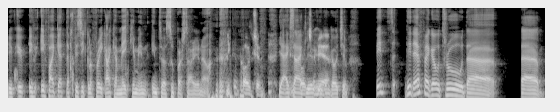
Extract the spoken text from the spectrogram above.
if, if if if I get the physical freak, I can make him in, into a superstar. You know, you can coach him. yeah, exactly. You, him, you yeah. can coach him. Did did Efe go through the the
